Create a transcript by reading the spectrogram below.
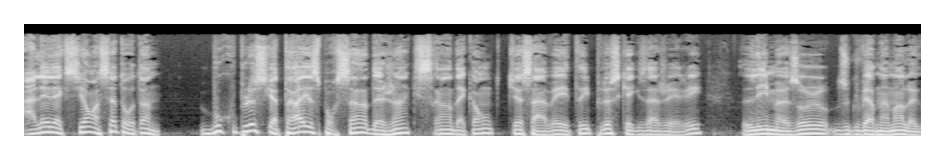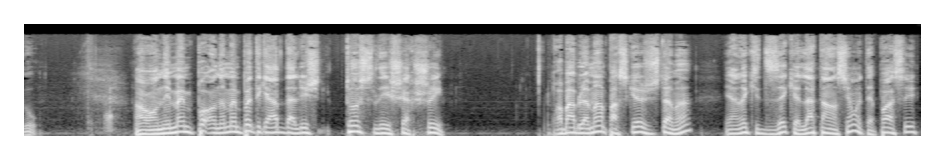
à l'élection à cet automne beaucoup plus que 13% de gens qui se rendaient compte que ça avait été plus qu'exagéré les mesures du gouvernement Legault. Alors, on n'est même pas, on n'a même pas été capable d'aller tous les chercher. Probablement parce que, justement, il y en a qui disaient que l'attention n'était pas assez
